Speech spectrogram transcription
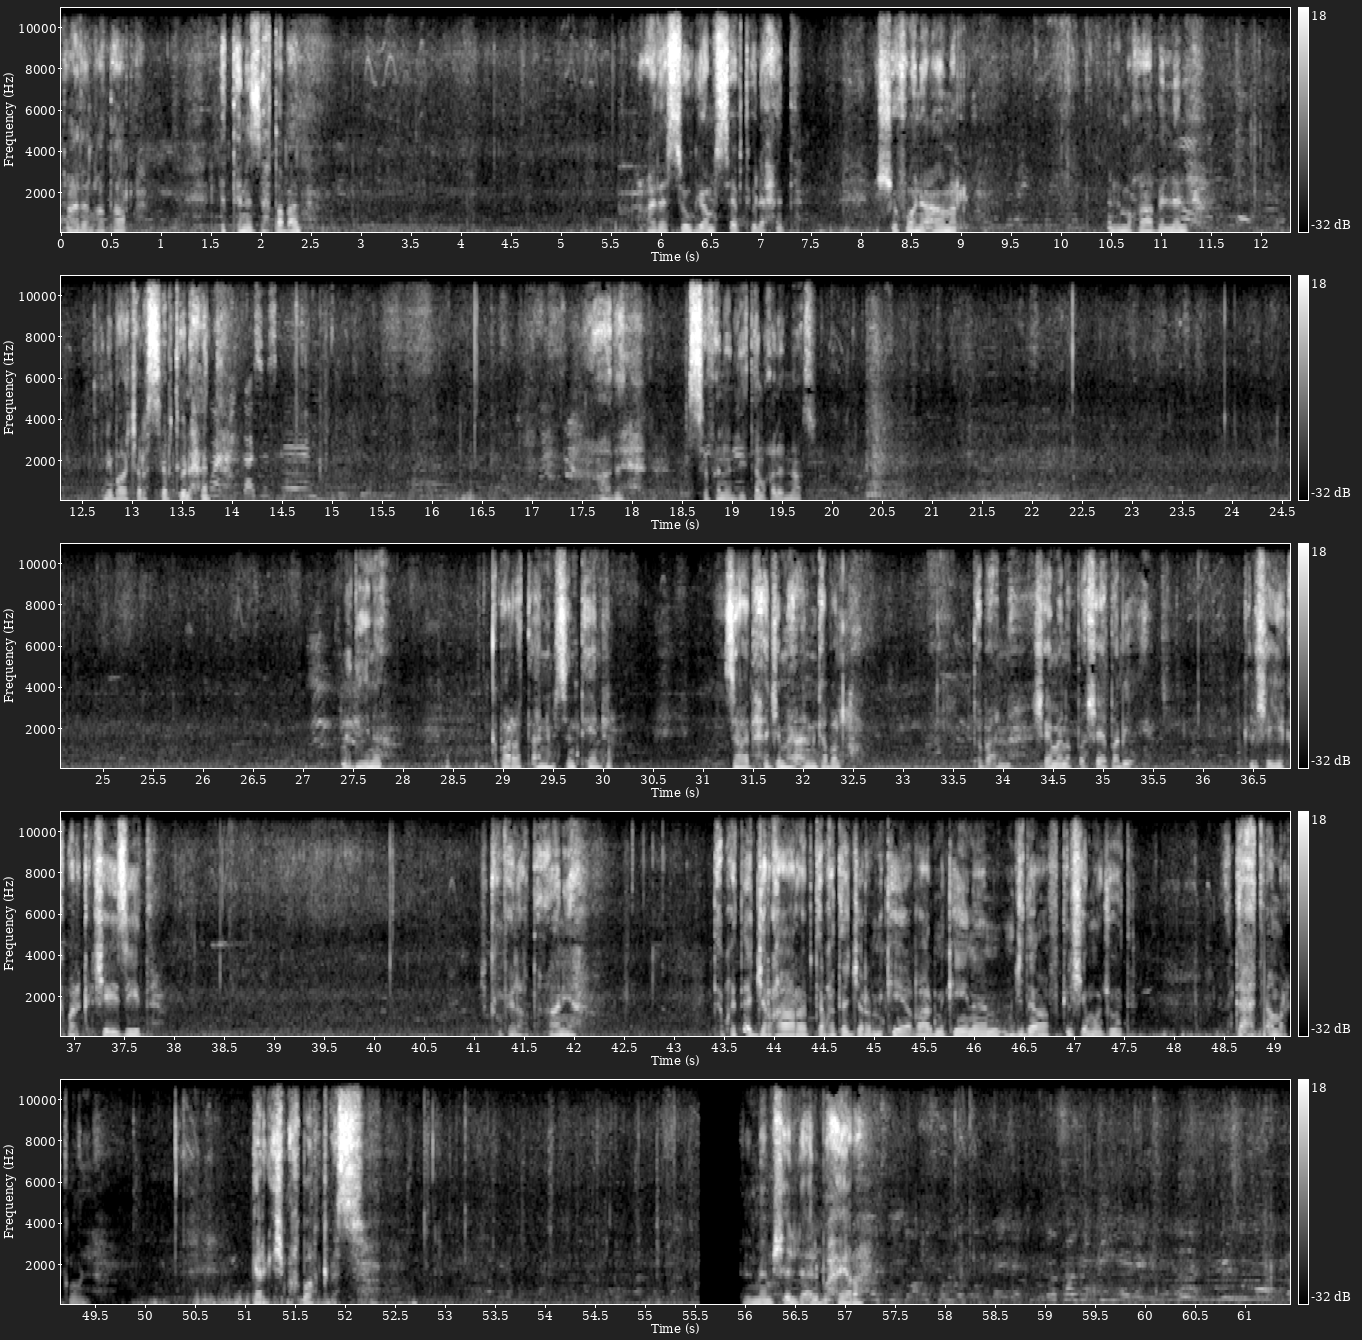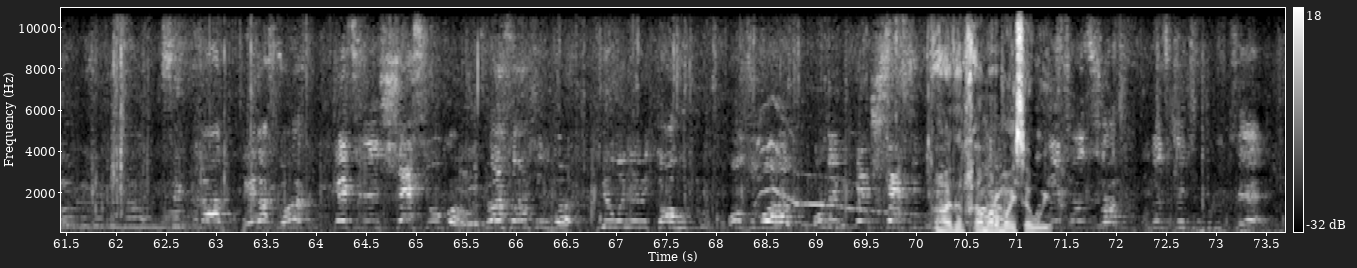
هذا القطار للتنزه طبعا. هذا السوق يوم السبت والأحد. تشوفونه عامر. المقابل لل يعني باكر السبت والأحد. هذه السفن اللي تنقل الناس. مدينة كبرت عن سنتين. زاد حجمها عن قبل. طبعا شيء من شيء طبيعي. كل شيء يكبر كل شيء يزيد. يكون في لقطة ثانية. تبغى تأجر غارب تبغى تأجر مكي... غار مكينة جداف كل شيء موجود. تحت أمرك مول. قرقش مخباك بس. الممشى اللي على البحيرة. الخمر ما يسوي onde eu esqueci por isso,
